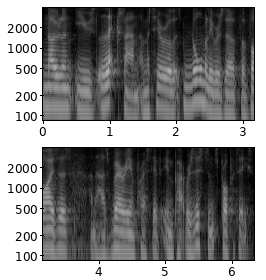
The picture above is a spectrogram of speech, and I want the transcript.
Nolan use Lexan, a material that's normally reserved for visors and has very impressive impact resistance properties.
